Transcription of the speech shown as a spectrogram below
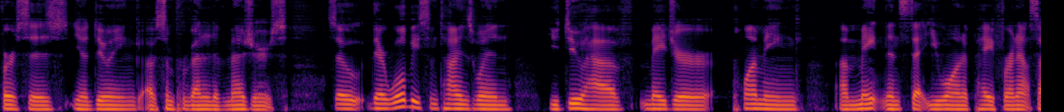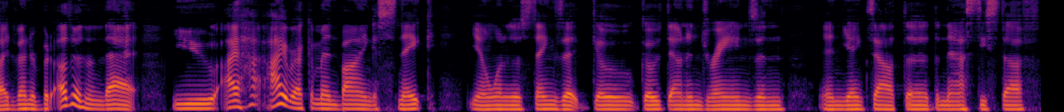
versus you know doing uh, some preventative measures. So there will be some times when you do have major plumbing uh, maintenance that you want to pay for an outside vendor. But other than that you i i recommend buying a snake you know one of those things that go goes down in drains and and yanks out the the nasty stuff.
